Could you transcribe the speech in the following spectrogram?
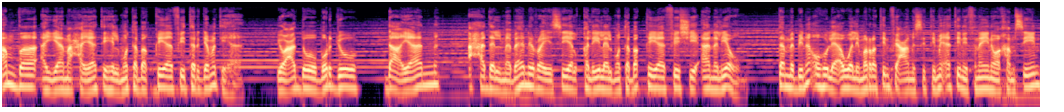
أمضى أيام حياته المتبقية في ترجمتها. يعد برج دايان أحد المباني الرئيسية القليلة المتبقية في شيئان اليوم. تم بناؤه لأول مرة في عام 652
